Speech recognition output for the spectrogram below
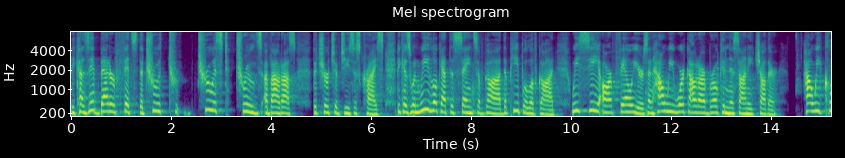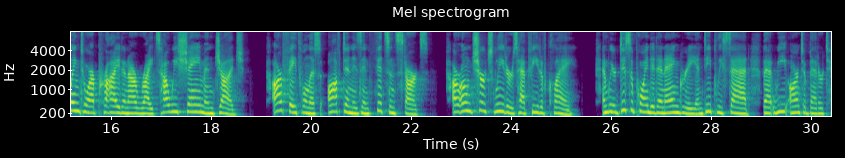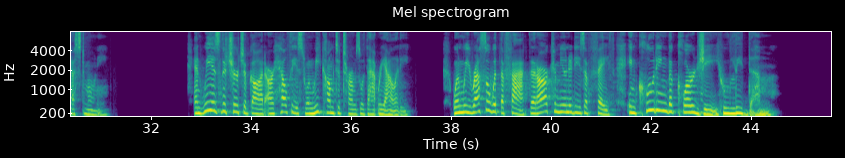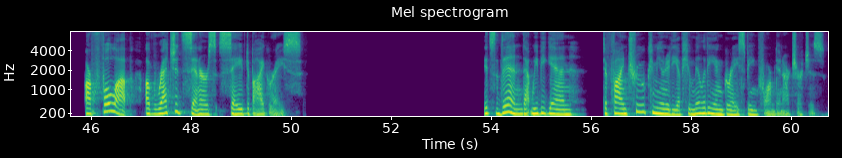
because it better fits the truth, tr- truest truths about us, the church of Jesus Christ. Because when we look at the saints of God, the people of God, we see our failures and how we work out our brokenness on each other, how we cling to our pride and our rights, how we shame and judge. Our faithfulness often is in fits and starts. Our own church leaders have feet of clay. And we're disappointed and angry and deeply sad that we aren't a better testimony. And we, as the church of God, are healthiest when we come to terms with that reality. When we wrestle with the fact that our communities of faith, including the clergy who lead them, are full up of wretched sinners saved by grace. It's then that we begin to find true community of humility and grace being formed in our churches.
